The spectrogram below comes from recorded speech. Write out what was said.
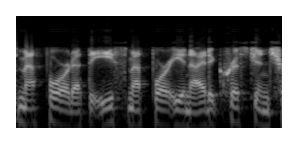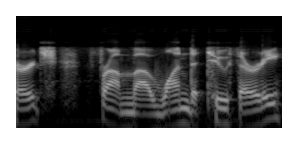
Smethport at the East Smethport United Christian Church from uh, 1 to 2:30.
